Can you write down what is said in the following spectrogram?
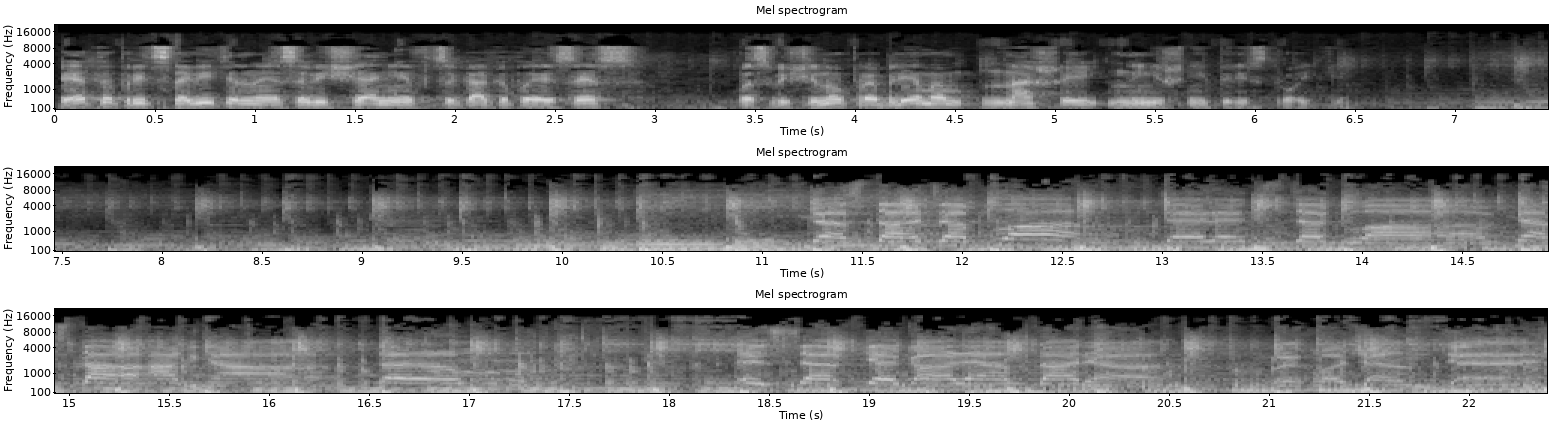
это представительное совещание в ЦК КПСС посвящено проблемам нашей нынешней перестройки. Вместо тепла зелень стекла, вместо огня дым. Из сетки календаря выхвачен день.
